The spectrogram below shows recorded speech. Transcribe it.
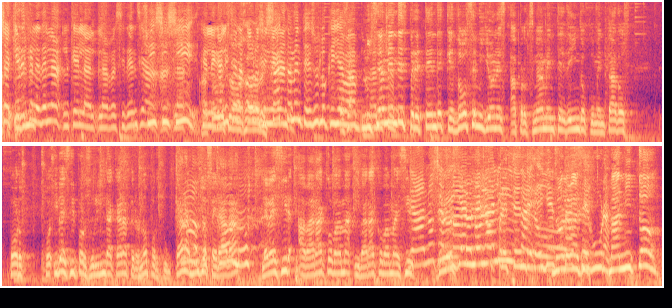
sea, quiere que le den la, que la, la residencia. Sí, sí, a- sí. la- que A legalicen a todos los inmigrantes. Exactamente, eso es lo que ella O sea, va a Lucía. Méndez pretende que 12 millones aproximadamente de indocumentados por, por- iba a decir por su linda cara, pero no por su cara No, muy pues, operada, ¿cómo? le va a decir a Barack Obama y Barack Obama va a decir, Ya, no seas "¿Sabes? malo, Ella no lo pretende, legalízalo". ella no le va a está decir, segura. manito,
